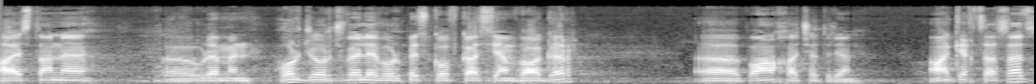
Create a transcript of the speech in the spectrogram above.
Հայաստանը ուրեմն հորջորջվել է որպես Կովկասյան վագր, պարոն Խաչատրյան, անկեղծ ասած,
